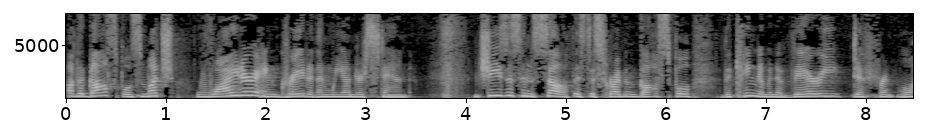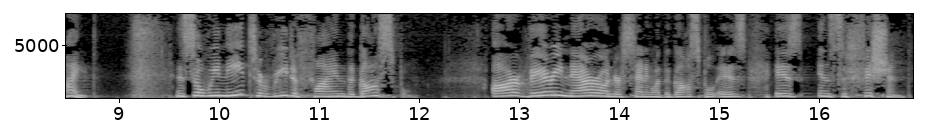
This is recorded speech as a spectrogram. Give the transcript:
of the gospel is much wider and greater than we understand. Jesus himself is describing the gospel, the kingdom in a very different light. And so we need to redefine the gospel. Our very narrow understanding of what the gospel is, is insufficient.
